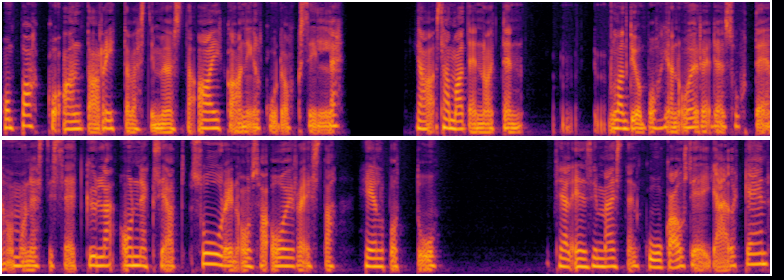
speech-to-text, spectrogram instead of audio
on pakko antaa riittävästi myös sitä aikaa niille kudoksille. Ja samaten noiden lantionpohjan oireiden suhteen on monesti se, että kyllä onneksi suurin osa oireista helpottuu siellä ensimmäisten kuukausien jälkeen.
